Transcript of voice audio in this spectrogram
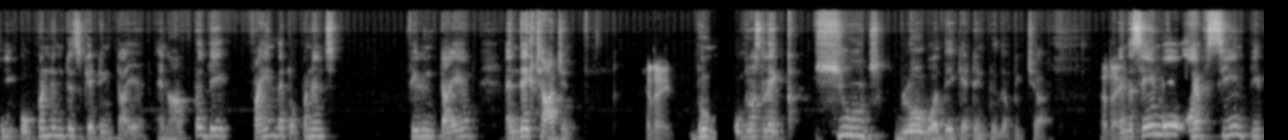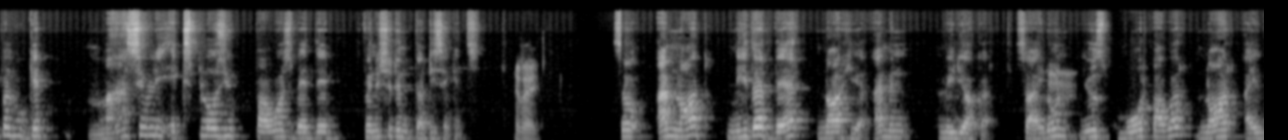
the opponent is getting tired. And after they find that opponent's feeling tired, and they charge in right boom it was like huge blow what they get into the picture. And the same way i've seen people who get massively explosive powers where they finish it in 30 seconds. Right. So i'm not neither there nor here. I'm in mediocre. So i don't Mhm. use more power nor i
